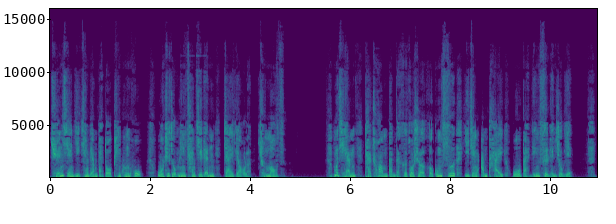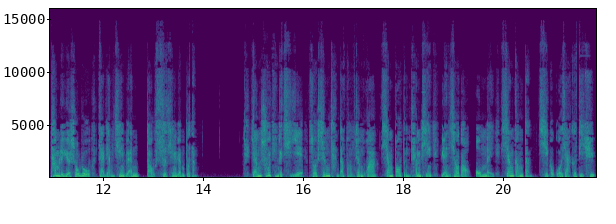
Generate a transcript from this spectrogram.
全县一千两百多贫困户、五十九名残疾人摘掉了穷帽子。目前，他创办的合作社和公司已经安排五百零四人就业，他们的月收入在两千元到四千元不等。杨淑婷的企业所生产的仿真花、香包等产品远销到欧美、香港等七个国家和地区。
